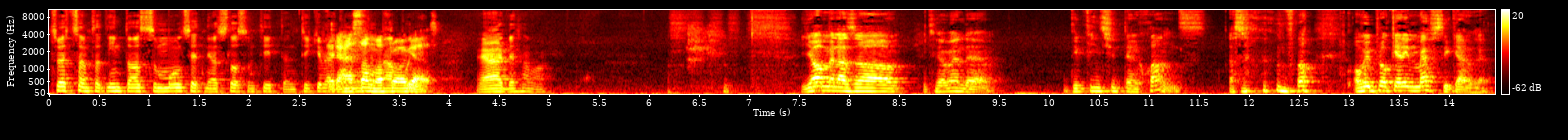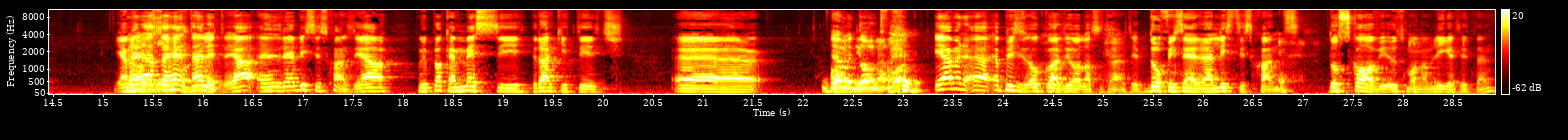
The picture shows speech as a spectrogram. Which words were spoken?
Tröttsamt att inte ha som målsättning att slåss om titeln. Tycker Är det här samma Napoli- fråga? Alltså? Ja, det är samma. Ja men alltså, jag vet inte. Det finns ju inte en chans. Alltså, om vi plockar in Messi kanske. Ja men alltså helt ärligt, ja en realistisk chans. Ja, om vi plockar Messi, Rakitic, Eh, Ja men de två. ja men eh, ja, precis, och Guardiola som tränare typ. Då finns det en realistisk chans. Då ska vi utmana om ligatiteln.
